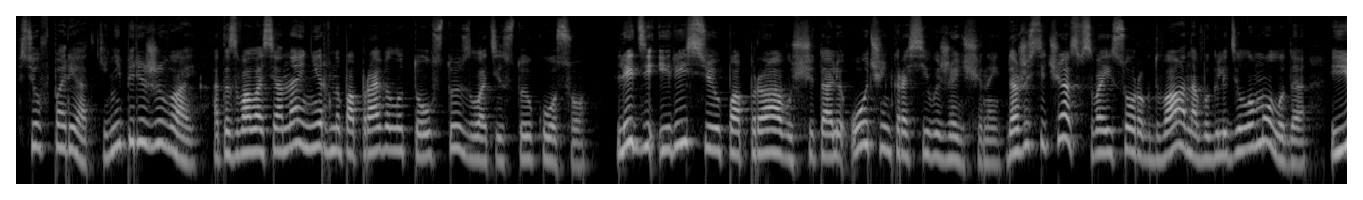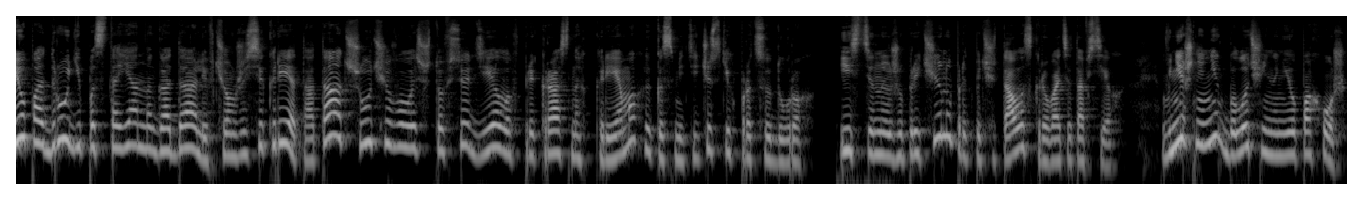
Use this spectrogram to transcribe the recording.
«Все в порядке, не переживай», — отозвалась она и нервно поправила толстую золотистую косу. Леди Ирисию по праву считали очень красивой женщиной. Даже сейчас, в свои 42, она выглядела молодо. Ее подруги постоянно гадали, в чем же секрет, а та отшучивалась, что все дело в прекрасных кремах и косметических процедурах. Истинную же причину предпочитала скрывать ото всех. Внешне Ник был очень на нее похож,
